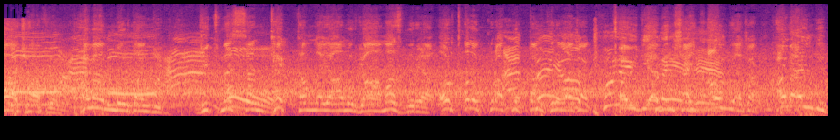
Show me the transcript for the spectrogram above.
Ya Kafir hemen buradan git. Gitmezsen tek damla yağmur yağmaz buraya. Ortalık kuraklıktan And they are kırılacak. Köy diye bir şey kalmayacak. Hemen git.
